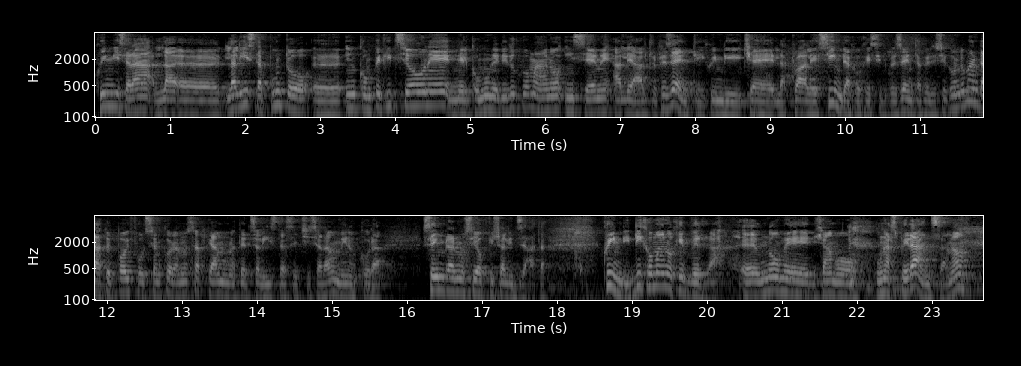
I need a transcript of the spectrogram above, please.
Quindi sarà la, eh, la lista appunto eh, in competizione nel comune di Tucumano insieme alle altre presenti, quindi c'è l'attuale sindaco che si presenta per il secondo mandato e poi forse ancora non sappiamo una terza lista se ci sarà o meno ancora sembra non sia ufficializzata. Quindi Dicomano che verrà, è un nome diciamo una speranza, no?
